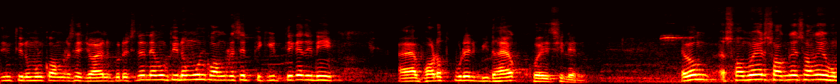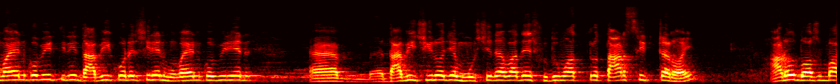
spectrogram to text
তিনি তৃণমূল কংগ্রেসে জয়েন করেছিলেন এবং তৃণমূল কংগ্রেসের টিকিট থেকে তিনি ভরতপুরের বিধায়ক হয়েছিলেন। এবং সময়ের সঙ্গে সঙ্গে হুমায়ুন কবির তিনি দাবি করেছিলেন, হুমায়ুন কবিরের দাবি ছিল যে মুর্শিদাবাদে শুধুমাত্র তার সিটটা নয়, আরও দশ বা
